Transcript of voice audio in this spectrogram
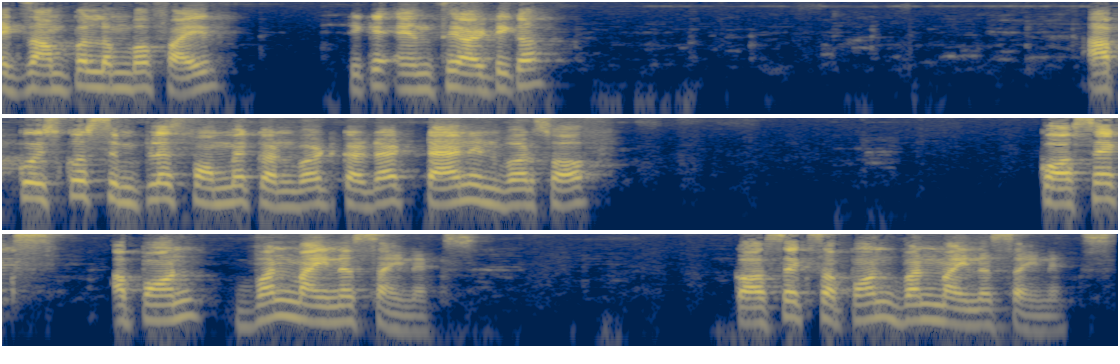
एग्ज़ाम्पल नंबर फाइव ठीक है एनसीआरटी का। आपको इसको सिंपलेस्ट फॉर्म में कन्वर्ट करना है tan inverse of cos x upon one minus sine x cos x upon one minus sine x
